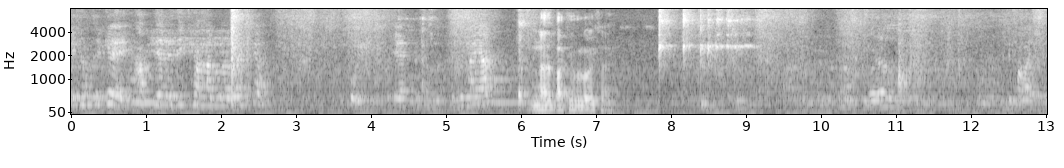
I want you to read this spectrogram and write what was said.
এখান থেকে খেলনাগুলো রেখে কই একটা খেলনা নাই আর না বাকিগুলো ওইখানে নষ্ট করে আলো। এটি ফালাই দেবে।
